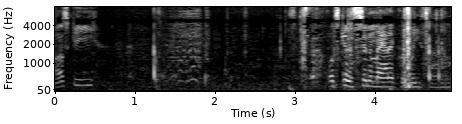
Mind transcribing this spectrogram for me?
Husky. Let's get a cinematic release on him.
